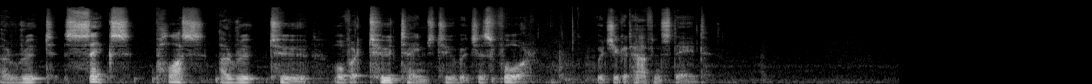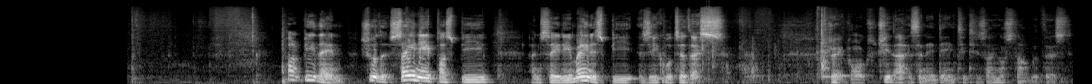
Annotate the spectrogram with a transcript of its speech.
a root 6 plus a root 2 over 2 times 2, which is 4, which you could have instead. Part B then, show that sine A plus B and sine A minus B is equal to this. Well, treat that as an identity. So I'm going to start with this.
